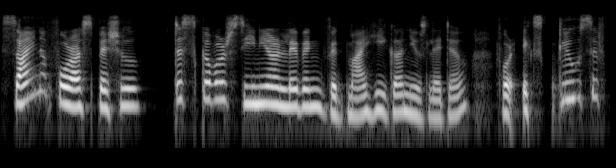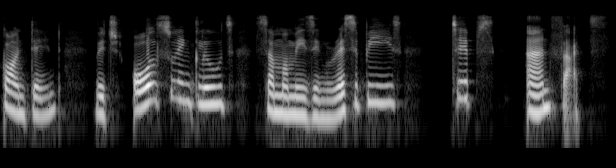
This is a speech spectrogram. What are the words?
Sign up for our special Discover Senior Living with miHygge newsletter for exclusive content, which also includes some amazing recipes, tips, and facts.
